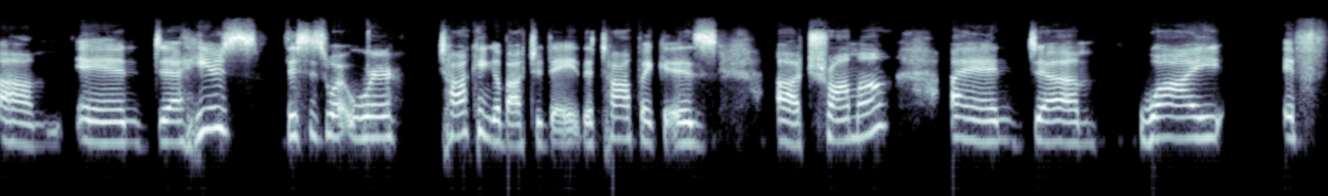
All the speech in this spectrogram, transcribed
Um, and uh, here's this is what we're talking about today. The topic is uh, trauma and um, why if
